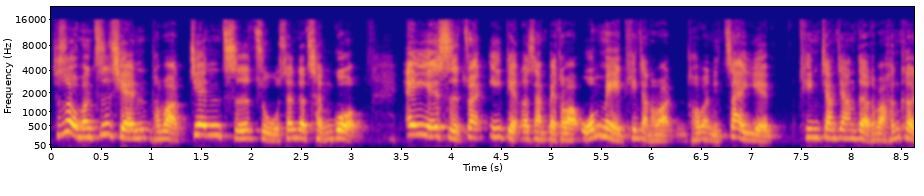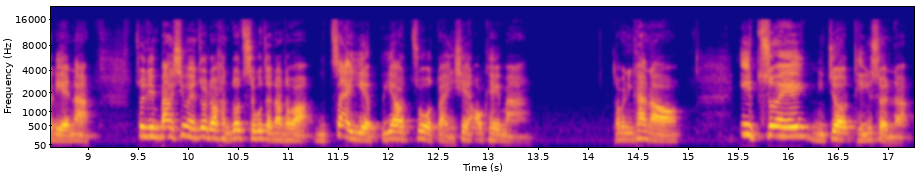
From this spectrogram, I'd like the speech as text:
这是我们之前好不好坚持主升的成果，A S 赚一点二三倍，好不好？我每天讲的话，好不好？你再也听江江的，好不好？很可怜呐。最近帮新闻做了很多持股诊断，好不好？你再也不要做短线，OK 吗？好不好？你看哦，一追你就停损了，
